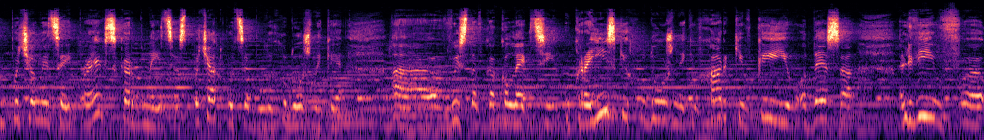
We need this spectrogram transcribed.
почали цей проект Скарбниця. Спочатку це були художники, е, виставка колекцій українських художників: Харків, Київ, Одеса, Львів, е,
